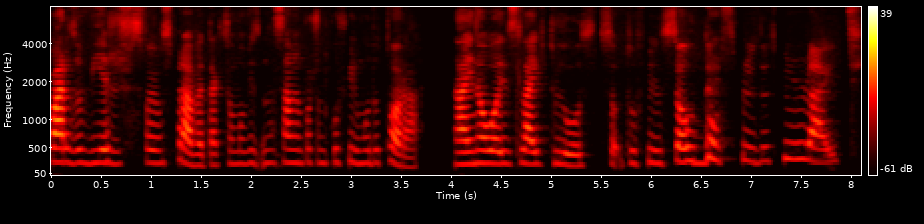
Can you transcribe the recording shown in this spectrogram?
bardzo wierzysz w swoją sprawę, tak co mówi na samym początku filmu do Tora. I know what it's like to lose, so, to feel so desperate that you're right,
